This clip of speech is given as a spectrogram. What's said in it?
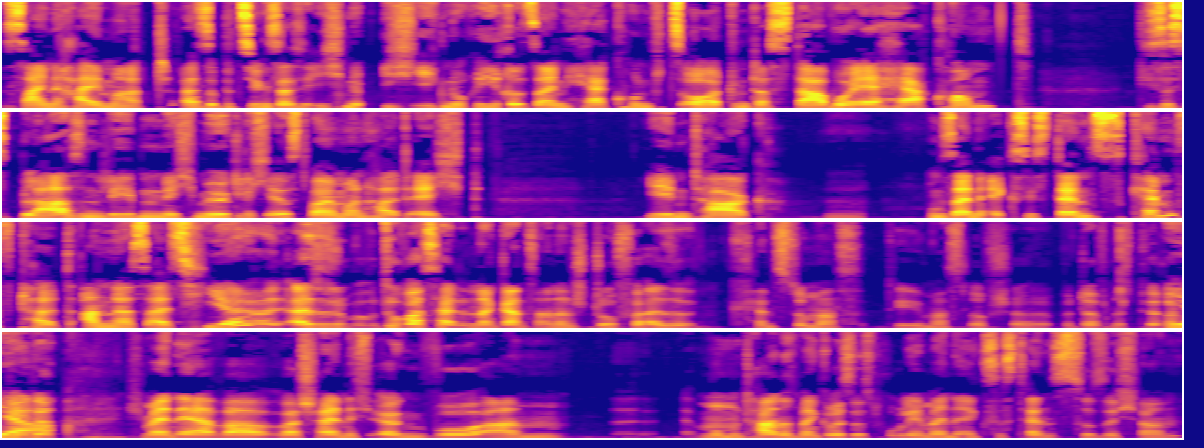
seine Heimat. Also beziehungsweise ich, ich ignoriere seinen Herkunftsort und dass da, wo er herkommt, dieses Blasenleben nicht möglich ist, weil man halt echt jeden Tag um seine Existenz kämpft, halt anders als hier. Ja, also du, du, warst halt in einer ganz anderen Stufe. Also kennst du Mas die Maslow'sche Bedürfnispyramide? Ja. Ich meine, er war wahrscheinlich irgendwo am momentan ist mein größtes Problem, meine Existenz zu sichern.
